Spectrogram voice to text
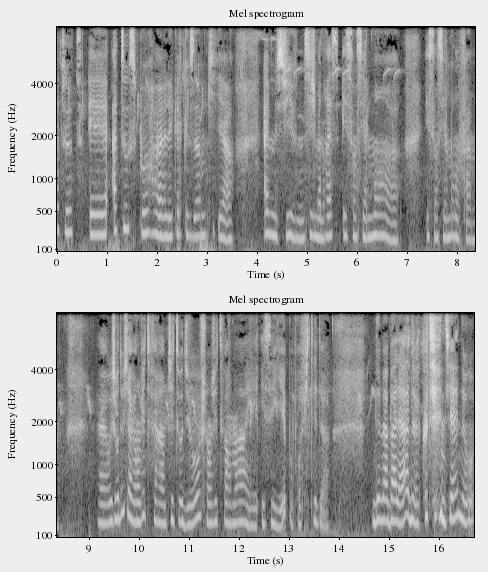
à toutes et à tous pour euh, les quelques hommes qui euh, aiment me suivre, même si je m'adresse essentiellement, euh, essentiellement aux femmes. Aujourd'hui, j'avais envie de faire un petit audio, changer de format et essayer pour profiter de, de ma balade quotidienne où,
